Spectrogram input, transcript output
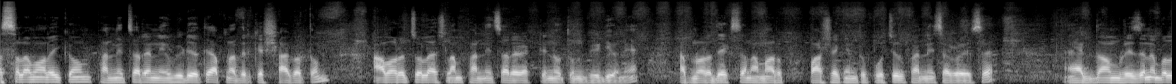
আসসালামু আলাইকুম। ফার্নিচারের নিউ ভিডিওতে আপনাদেরকে স্বাগতম। আবারও চলে আসলাম ফার্নিচারের একটি নতুন ভিডিও নিয়ে। আপনারা দেখছেন আমার পাশে কিন্তু প্রচুর ফার্নিচার রয়েছে। একদম রিজনেবল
